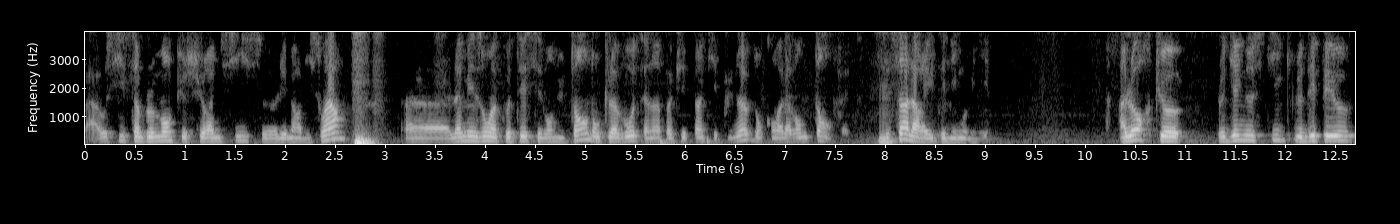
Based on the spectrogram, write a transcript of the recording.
Bah, Aussi simplement que sur M6 les mardis soirs. La maison à côté s'est vendue temps, donc la vôtre, elle a un papier peint qui est plus neuf, donc on va la vendre tant, en fait. C'est mmh. ça la réalité de l'immobilier. Alors que le diagnostic, le DPE,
